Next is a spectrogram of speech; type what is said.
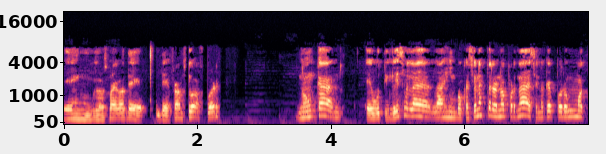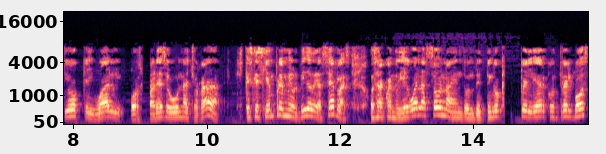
en los juegos de, de From Software nunca eh, utilizo la- las invocaciones, pero no por nada, sino que por un motivo que igual os parece una chorrada, que es que siempre me olvido de hacerlas. O sea, cuando llego a la zona en donde tengo que pelear contra el boss,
